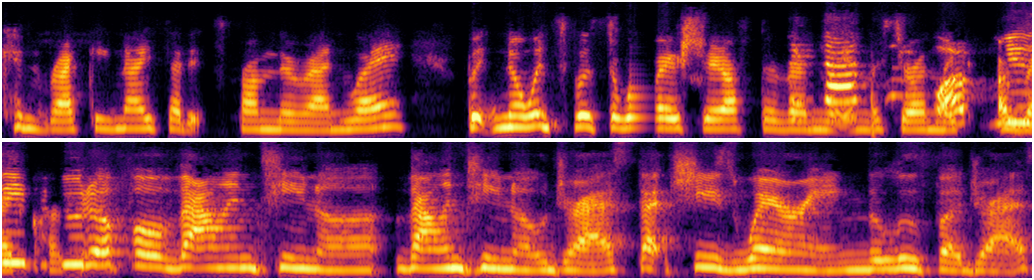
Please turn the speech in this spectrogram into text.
can recognize that it's from the runway, but no one's supposed to wear straight off the runway unless you're on like a really beautiful Valentina Valentino dress that she's wearing, the loofah dress.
